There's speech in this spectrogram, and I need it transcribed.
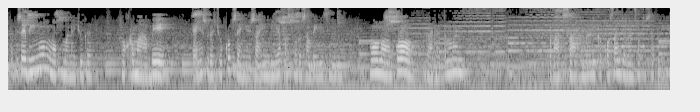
tapi saya bingung mau ke mana juga. Mau ke rumah AB, kayaknya sudah cukup saya nyusahin dia pas baru sampai di sini. Mau nongkrong, gak ada teman. Terpaksa balik ke kosan jalan satu-satunya.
